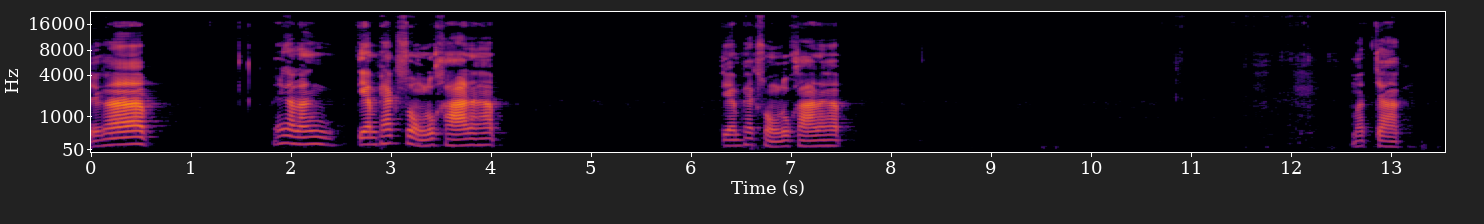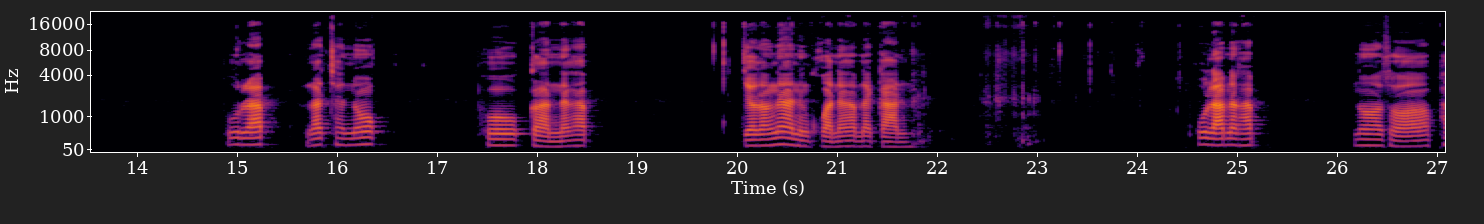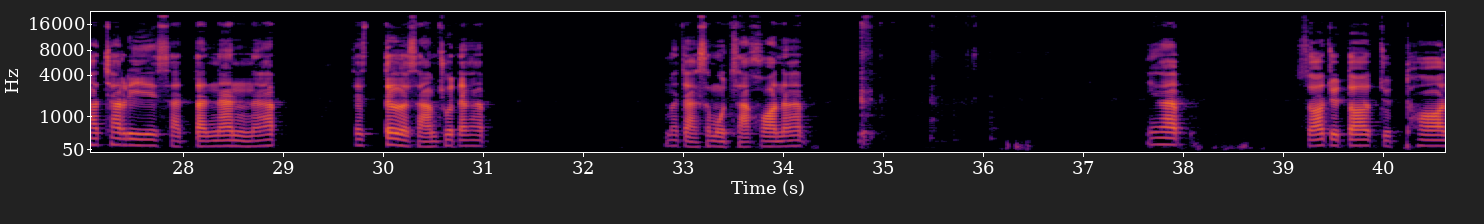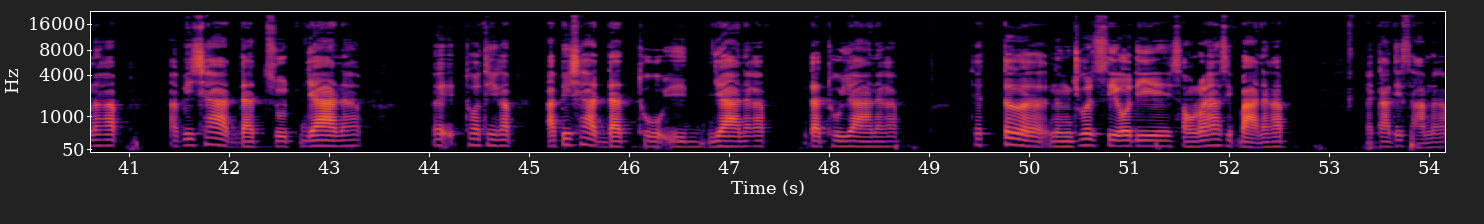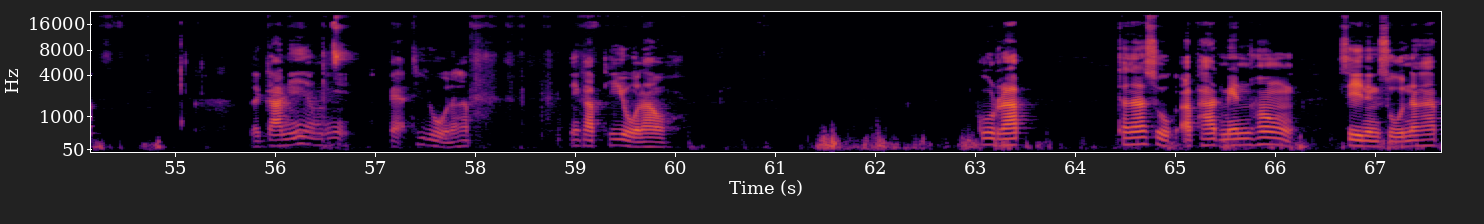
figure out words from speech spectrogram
สวัสดีครับนี่กำลังเตรียมแพ็คส่งลูกค้านะครับ เตรียมแพ็คส่งลูกค้านะครับ มาจาก ผู้รับรัชนก โพกันนะครับ เจลล้างหน้าหนึ่งขวดนะครับรายการ ผู้รับนะครับ นสพัชรีสัตตนันนะครับ เทสเตอร์สามชุดนะครับ มาจากสมุทรสาครนะครับ นี่ครับซอจุดตอจุดทอนะครับ อภิชาติดัดสุดยานะครับ เฮ้ย โทษทีครับ อภิชาติดัดถูยานะครับ ดัดถูยานะครับ เทสเตอร์หนึ่งชุด COD สองร้อยห้าสิบบาทนะครับ รายการที่สามนะครับ รายการนี้ยังไม่แปะที่อยู่นะครับ นี่ครับที่อยู่เรา ผู้รับธนสุขอพาร์ตเมนต์ห้อง 410 นะครับ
